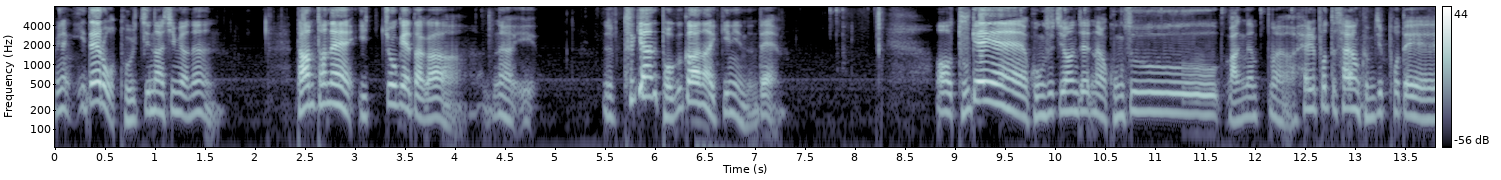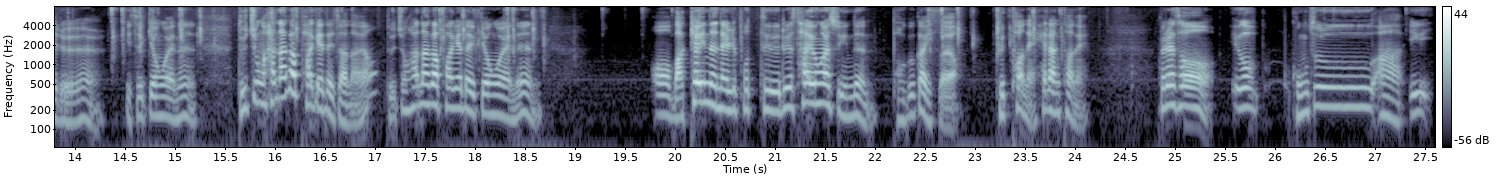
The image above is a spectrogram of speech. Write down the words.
그냥 이대로 돌진하시면은 다음 턴에 이쪽에다가 네, 이, 특이한 버그가 하나 있긴 있는데 어, 두 개의 공수 지원제나 공수 막는 어, 헬리포트 사용 금지 포대를 있을 경우에는 둘 중 하나가 파괴되잖아요. 둘 중 하나가 파괴될 경우에는 어, 막혀있는 헬리포트를 사용할 수 있는 버그가 있어요. 그 턴에 해당 턴에. 그래서 이거 공수 아 이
